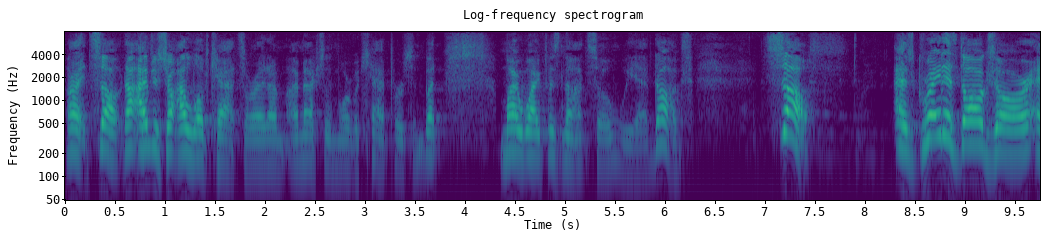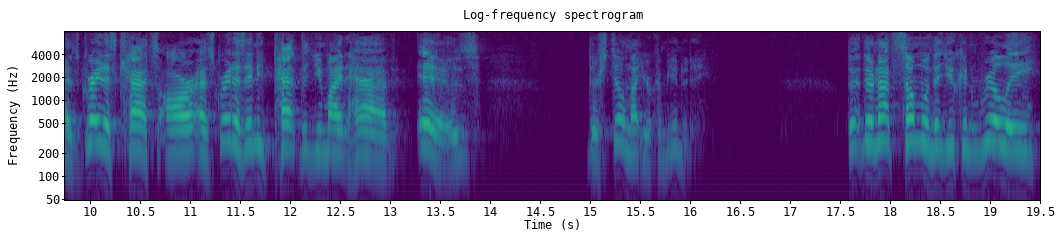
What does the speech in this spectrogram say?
All right, so now I'm just I love cats. All right, I'm I'm actually more of a cat person, but my wife is not, so we have dogs. So, as great as dogs are, as great as cats are, as great as any pet that you might have is, they're still not your community. They're not someone that you can really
